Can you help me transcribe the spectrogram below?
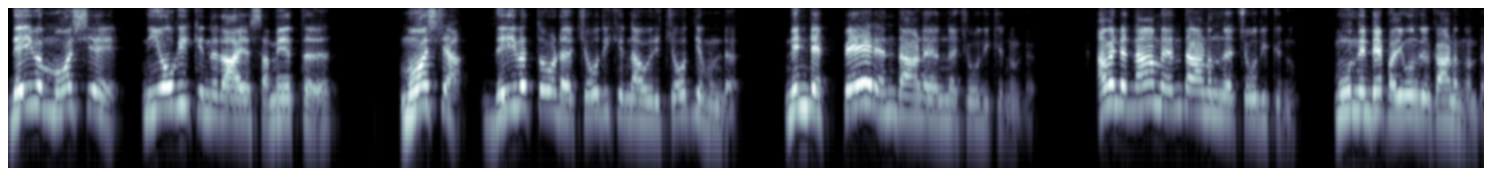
ദൈവം മോശയെ നിയോഗിക്കുന്നതായ സമയത്ത് മോശ ദൈവത്തോട് ചോദിക്കുന്ന ഒരു ചോദ്യമുണ്ട്. നിന്റെ പേരെന്താണ് എന്ന് ചോദിക്കുന്നുണ്ട്. അവന്റെ നാമം എന്താണെന്ന് ചോദിക്കുന്നു. മൂന്നിന്റെ പതിമൂന്നിൽ കാണുന്നുണ്ട്.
